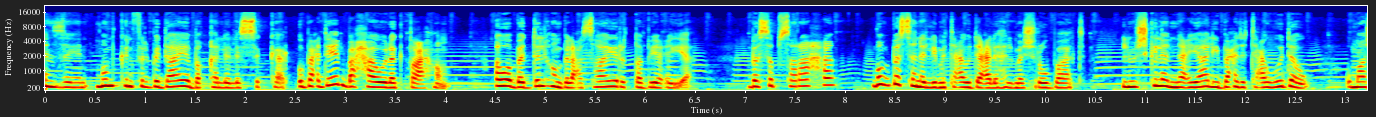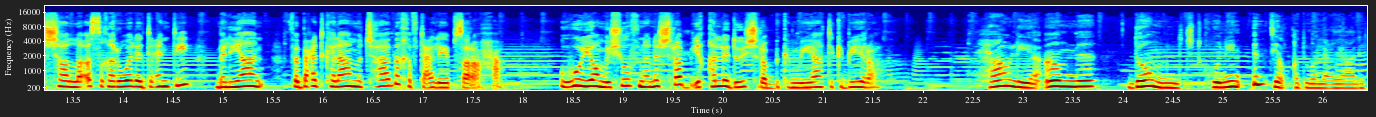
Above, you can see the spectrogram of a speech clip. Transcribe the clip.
إنزين ممكن في البداية بقلل السكر وبعدين بحاول أقطعهم أو أبدلهم بالعصاير الطبيعية. بس بصراحة مو بس أنا اللي متعودة على هالمشروبات. المشكلة إن عيالي بعد تعودوا وما شاء الله أصغر ولد عندي مليان فبعد كلامك هذا خفت عليه بصراحة. وهو يوم يشوفنا نشرب يقلد ويشرب بكميات كبيرة. حاولي يا آمنة دوم إنك تكونين أنتي القدوة لعيالك.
